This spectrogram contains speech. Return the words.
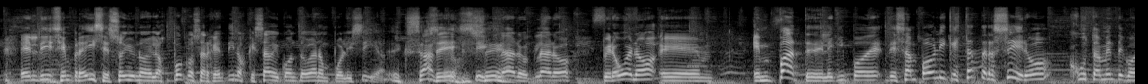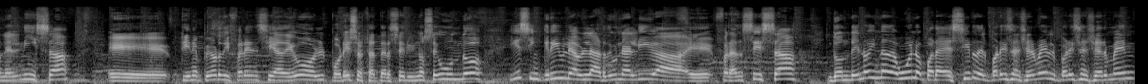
Él di- siempre dice, soy uno de los pocos argentinos que sabe cuánto gana un policía. Exacto, Sí, sí, sí. claro, claro. Pero bueno, eh, empate del equipo de, de San Paoli, que está tercero, justamente con el Niza. Eh, tiene peor diferencia de gol, por eso está tercero y no segundo. Y es increíble hablar de una liga eh, francesa donde no hay nada bueno para decir del Paris Saint Germain. El Paris Saint Germain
